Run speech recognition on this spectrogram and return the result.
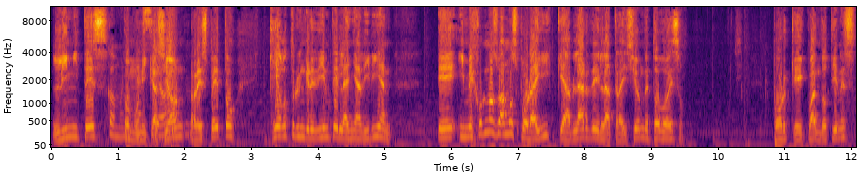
límites, Comunicación. comunicación, respeto. ¿Qué otro ingrediente le añadirían? Eh, y mejor nos vamos por ahí que hablar de la traición de todo eso. Porque cuando tienes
